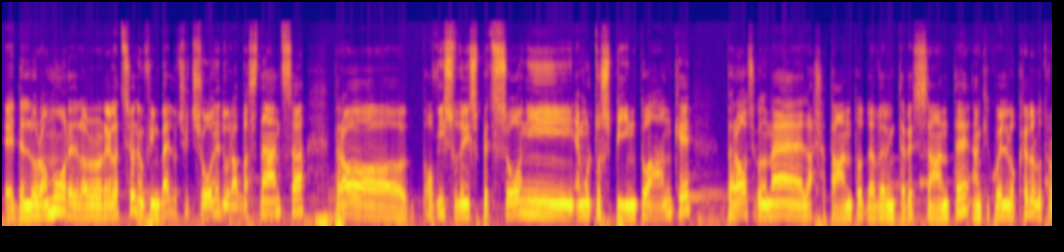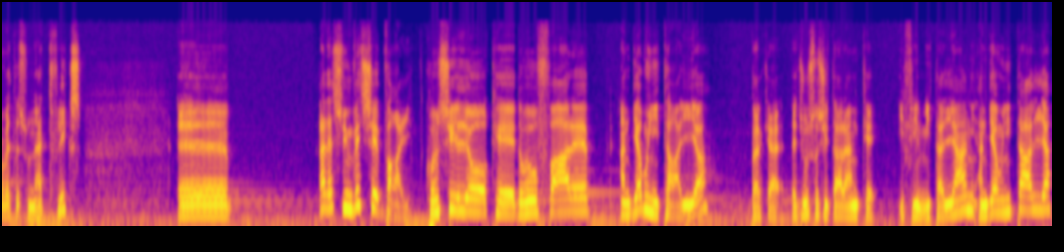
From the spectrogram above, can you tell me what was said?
e del loro amore, della loro relazione. È un film bello, ciccione, dura abbastanza, però ho visto degli spezzoni, è molto spinto anche, però secondo me lascia tanto, davvero interessante. Anche quello credo lo trovate su Netflix. Eh, adesso invece vai, consiglio che dovevo fare, andiamo in Italia, perché è giusto citare anche i film italiani, andiamo in Italia,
